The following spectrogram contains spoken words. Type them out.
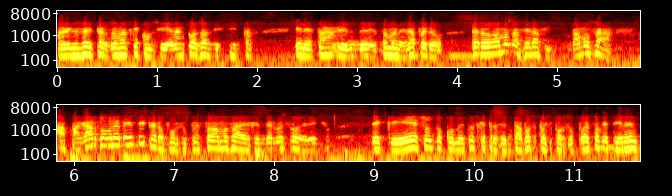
a veces hay personas que consideran cosas distintas en esta de esta manera pero pero vamos a hacer así. Vamos a, pagar doblemente pero por supuesto vamos a defender nuestro derecho de que esos documentos que presentamos pues por supuesto que tienen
